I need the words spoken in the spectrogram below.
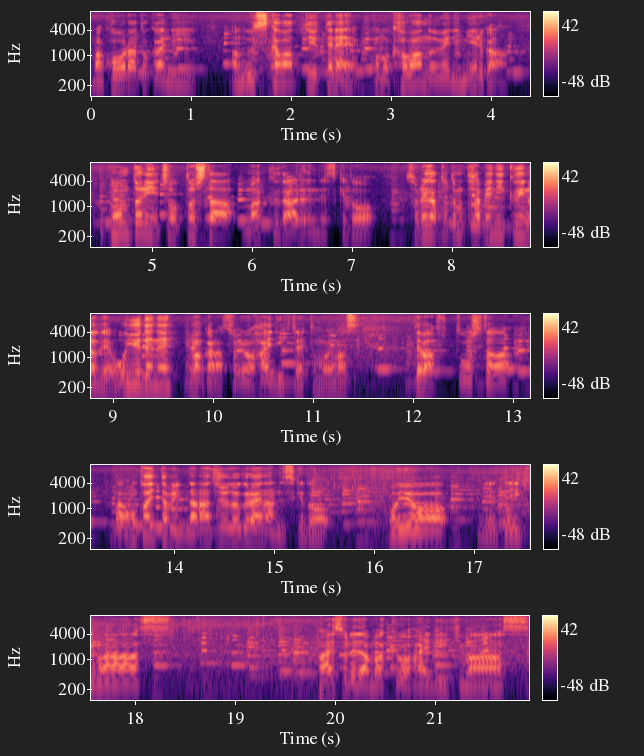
まあ、甲羅とかにあの薄皮って言ってねこの皮の上に見えるかな。本当にちょっとした膜があるんですけどそれがとても食べにくいのでお湯でね今からそれを剥いでいきたいと思います。では沸騰したまあ本当に多分70度ぐらいなんですけどお湯を入れていきます。はいそれでは膜を剥いでいきます。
